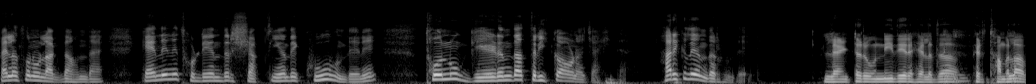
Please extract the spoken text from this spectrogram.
ਪਹਿਲਾਂ ਤੁਹਾਨੂੰ ਲੱਗਦਾ ਹੁੰਦਾ ਹੈ ਕਹਿੰਦੇ ਨੇ ਤੁਹਾਡੇ ਅੰਦਰ ਸ਼ਕਤੀਆਂ ਦੇ ਖੂਹ ਹੁੰਦੇ ਨੇ ਤੁਹਾਨੂੰ ਗੇੜਨ ਦਾ ਤਰੀਕਾ ਆਉਣਾ ਚਾਹੀਦਾ ਹੈ ਹਰ ਇੱਕ ਦੇ ਅੰਦਰ ਹੁੰਦੇ ਨੇ। ਲੈਂਟਰ ਉਨੀ ਦੇਰ ਹਿਲਦਾ ਫਿਰ ਥੰਮਲਾ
